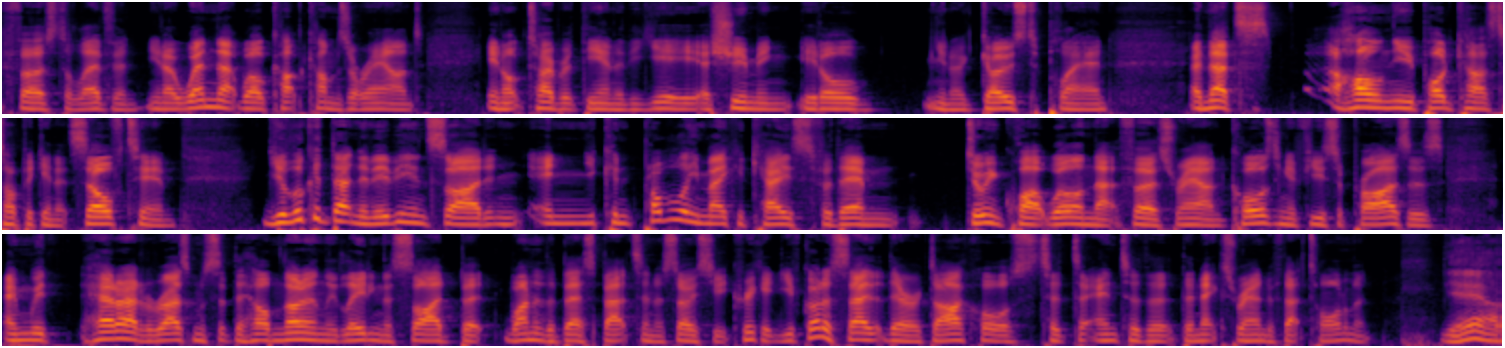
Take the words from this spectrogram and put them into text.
first 11. You know, when that World Cup comes around in October at the end of the year, assuming it all, you know, goes to plan, and that's a whole new podcast topic in itself, Tim. You look at that Namibian side and, and you can probably make a case for them doing quite well in that first round, causing a few surprises. And with Gerhard Erasmus at the helm, not only leading the side, but one of the best bats in associate cricket, you've got to say that they're a dark horse to, to enter the, the next round of that tournament. Yeah,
